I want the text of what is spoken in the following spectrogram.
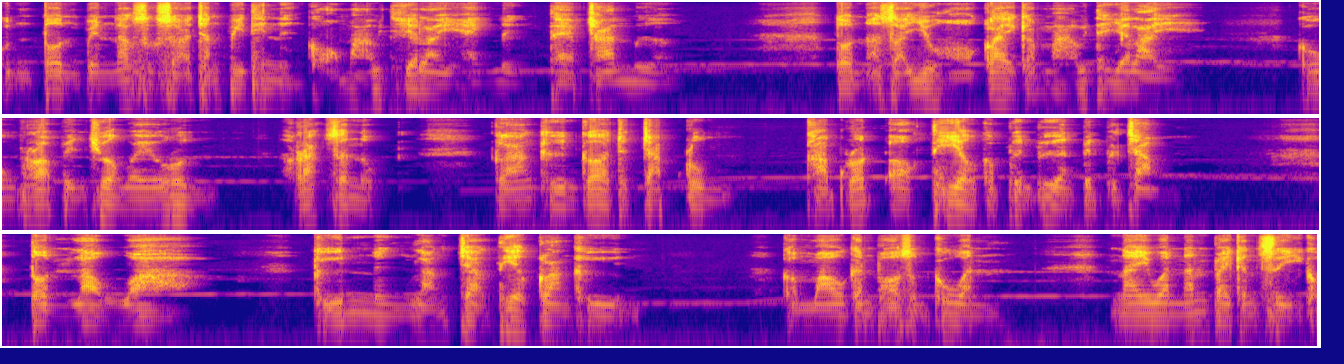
คุณต้นเป็นนักศึกษาชั้นปีที่หนึ่งของมหาวิทยาลัยแห่งหนึ่งแถบชานเมือง ต้นอาศัยอยู่หอใกล้กับมหาวิทยาลัย คงเพราะเป็นช่วงวัยรุ่น รักสนุก กลางคืนก็จะจับกลุ่ม ขับรถออกเที่ยวกับเพื่อนๆเป็นประจำตนเล่าว่า คืนหนึ่งหลังจากเที่ยวกลางคืน ก็เมากันพอสมควร ในวันนั้นไปกันสี่ค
